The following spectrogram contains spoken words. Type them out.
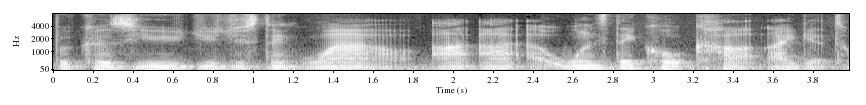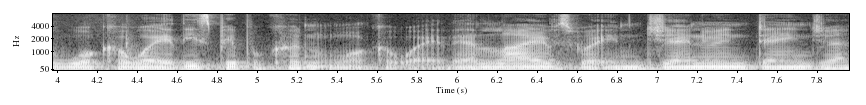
because you, you just think, wow, I, I, once they call cut, I get to walk away. These people couldn't walk away. Their lives were in genuine danger.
